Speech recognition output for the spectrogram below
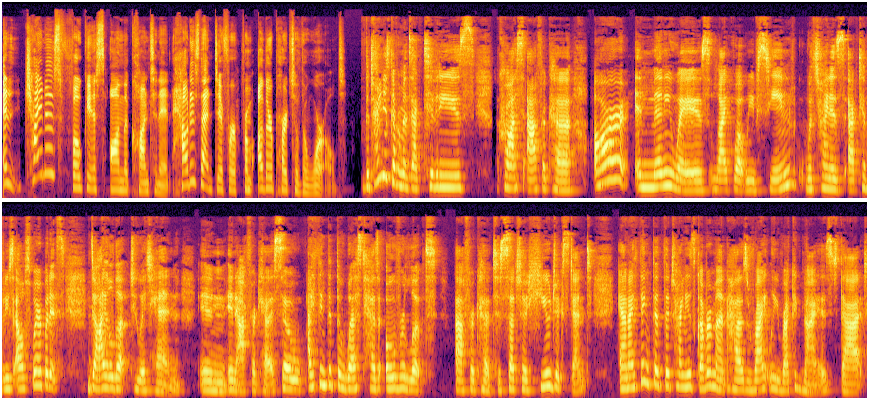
And China's focus on the continent, how does that differ from other parts of the world? The Chinese government's activities across Africa are in many ways like what we've seen with China's activities elsewhere, but it's dialed up to a 10 in, in Africa. So I think that the West has overlooked Africa to such a huge extent. And I think that the Chinese government has rightly recognized that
